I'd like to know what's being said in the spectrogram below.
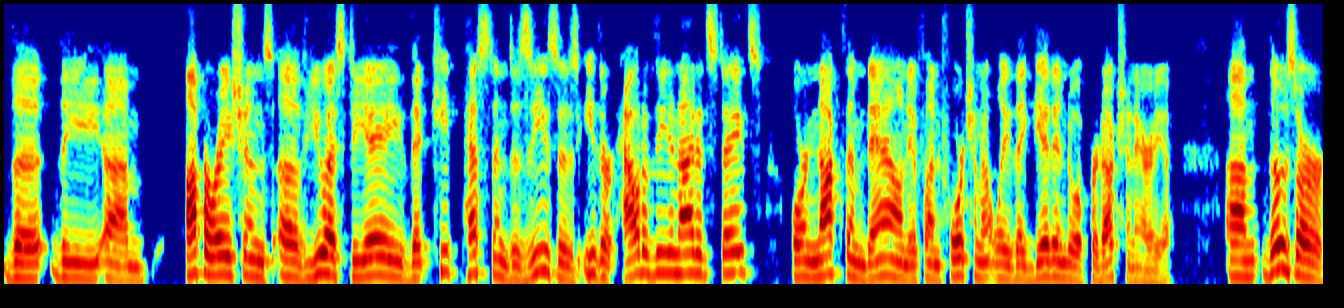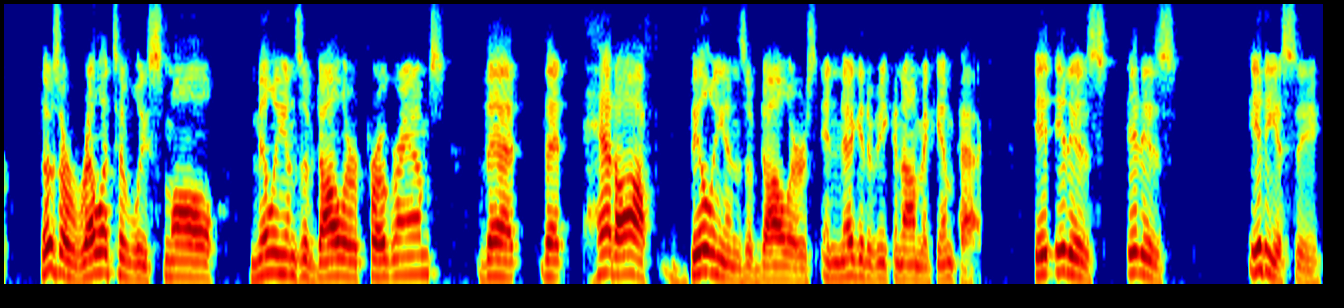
the the um, operations of USDA that keep pests and diseases either out of the United States or knock them down if unfortunately they get into a production area. Um, those are those are relatively small millions of dollar programs that that head off billions of dollars in negative economic impact. It, it is it is idiocy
